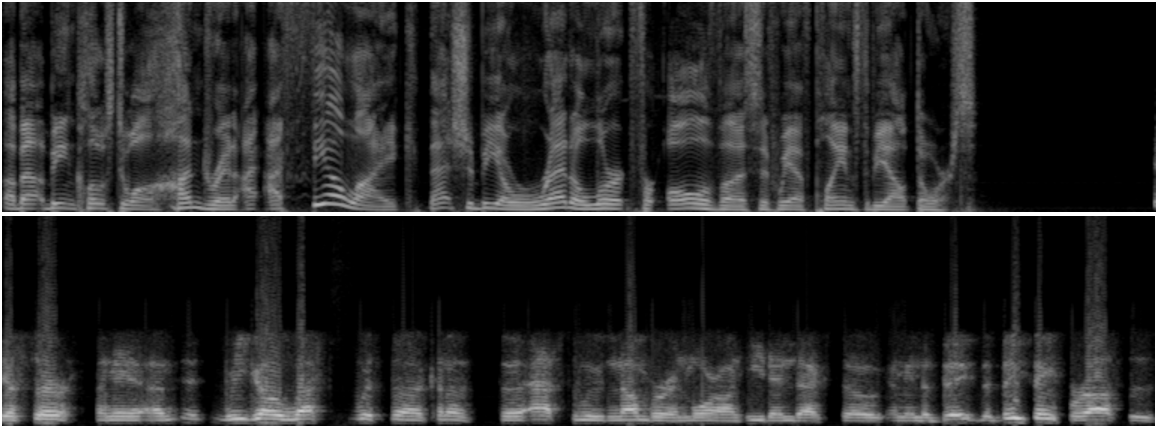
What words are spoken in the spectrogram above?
about being close to 100, I, I feel like that should be a red alert for all of us if we have plans to be outdoors. Yes, sir. I mean, um, we go less with uh, kind of the absolute number and more on heat index. So, I mean, the big the big thing for us is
